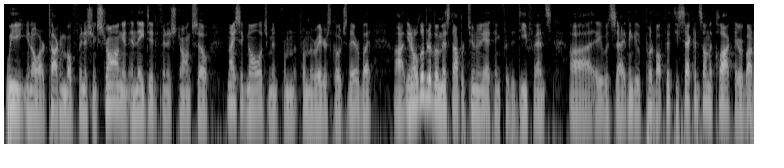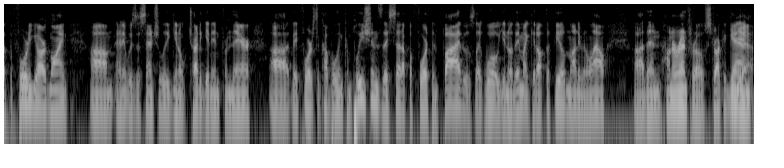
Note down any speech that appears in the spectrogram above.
We you know are talking about finishing strong, and, and they did finish strong. So nice acknowledgement from the, from the Raiders coach there. But uh, you know, a little bit of a missed opportunity, I think, for the defense. Uh, it was I think it put about 50 seconds on the clock. They were about at the 40 yard line, um, and it was essentially you know try to get in from there. Uh, they forced a couple incompletions. They set up a fourth and five. It was like whoa, you know, they might get off the field and not even allow. Uh, then Hunter Renfrow struck again,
